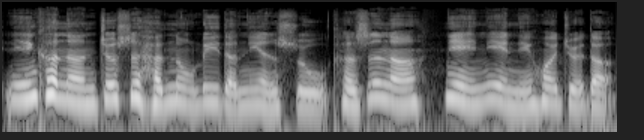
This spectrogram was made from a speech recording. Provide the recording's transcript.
你可能就是很努力的念书，可是呢，念一念你会觉得，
